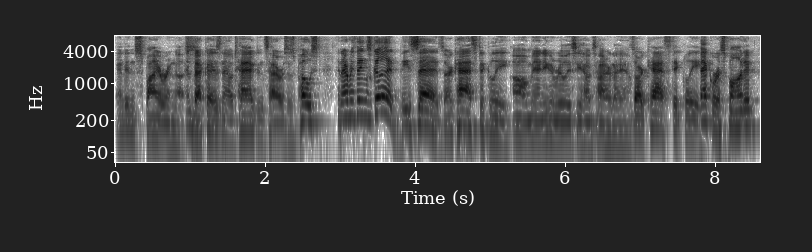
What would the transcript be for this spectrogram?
and inspiring us. And Becca is now tagged in Cyrus's post, and everything's good, he said, sarcastically. Oh man, you can really see how tired I am. Sarcastically. Becca responded,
